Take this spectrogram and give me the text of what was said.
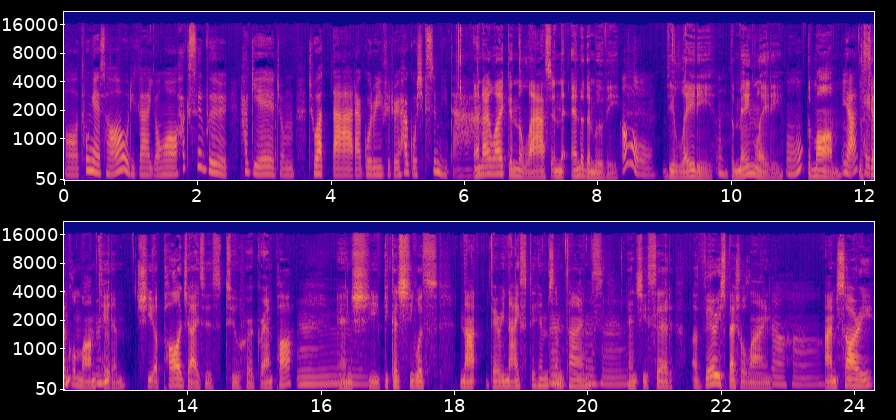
어, 통해서 우리가 영어 학습을 하기에 좀 좋았다라고 리뷰를 하고 싶습니다. And I like in the last, in the end of the movie, 어, the lady, the main lady, the mom, Yeah, the Tatum. single mom, Tatum, she apologizes to her grandpa, and she because she was not very nice to him sometimes, and she said a very special line. I'm sorry.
